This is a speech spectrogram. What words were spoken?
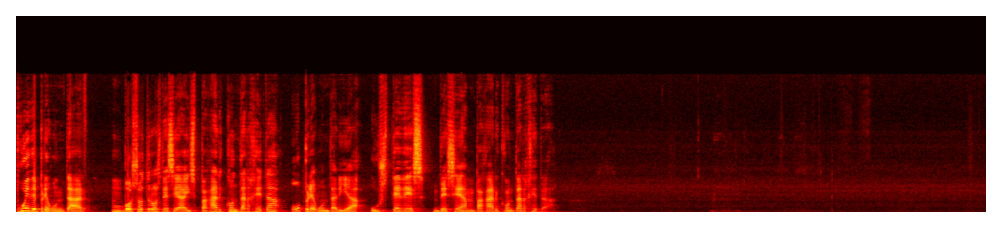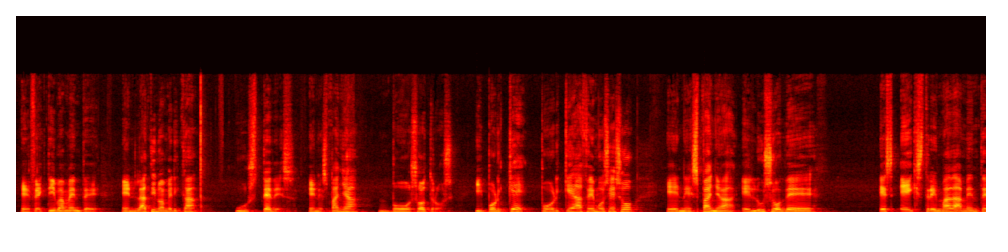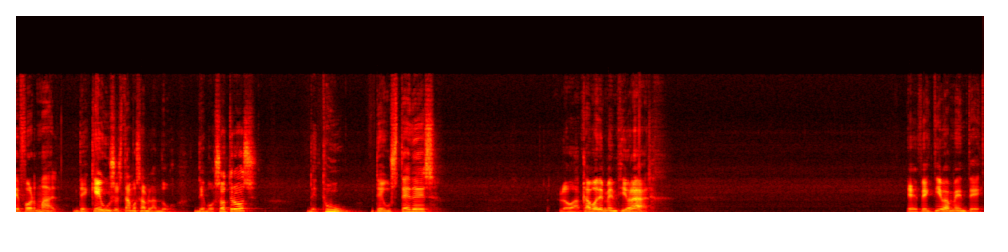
puede preguntar, ¿vosotros deseáis pagar con tarjeta o preguntaría, ¿ustedes desean pagar con tarjeta? Efectivamente, en Latinoamérica, ustedes. En España, vosotros. ¿Y por qué? ¿Por qué hacemos eso? En España, el uso de es extremadamente formal. ¿De qué uso estamos hablando? ¿De vosotros? ¿De tú? ¿De ustedes? Lo acabo de mencionar. Efectivamente,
